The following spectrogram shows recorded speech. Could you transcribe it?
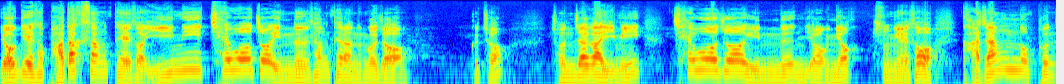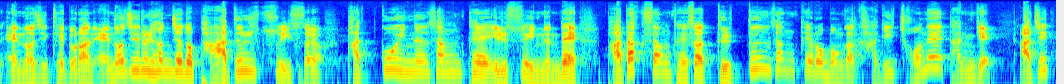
여기에서 바닥 상태에서 이미 채워져 있는 상태라는 거죠. 그쵸? 전자가 이미 채워져 있는 영역 중에서 가장 높은 에너지 궤도란 에너지를 현재도 받을 수 있어요. 받고 있는 상태일 수 있는데 바닥 상태에서 들뜬 상태로 뭔가 가기 전의 단계, 아직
